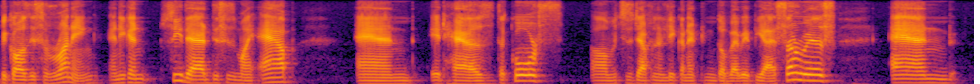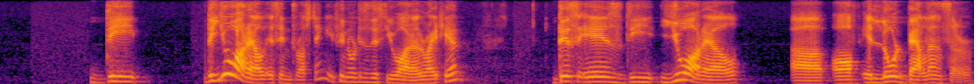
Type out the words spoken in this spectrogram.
because it's running and you can see that this is my app and it has the course uh, which is definitely connecting the web API service and the the URL is interesting if you notice this URL right here this is the URL uh, of a load balancer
